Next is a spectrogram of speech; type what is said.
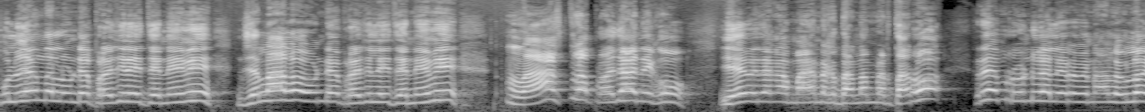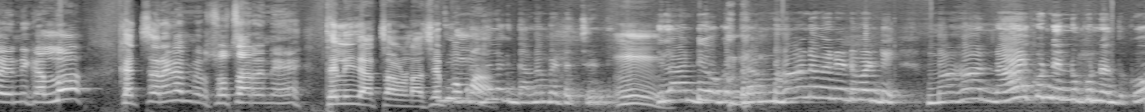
పులివెందులు ఉండే ప్రజలైతేనేమి జిల్లాలో ఉండే ప్రజలైతేనేమి రాష్ట్ర ప్రజానికం ఏ విధంగా మా ఎన్నక దండం పెడతారో రేపు రెండు వేల ఇరవై నాలుగులో ఎన్నికల్లో ఖచ్చితంగా మీరు చూస్తారని తెలియజేస్తా ఉన్నా. చెప్పమ్మా. దండం పెట్టచ్చండి. ఇలాంటి ఒక బ్రహ్మాండమైనటువంటి మహానాయకుడిని ఎన్నుకున్నందుకు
